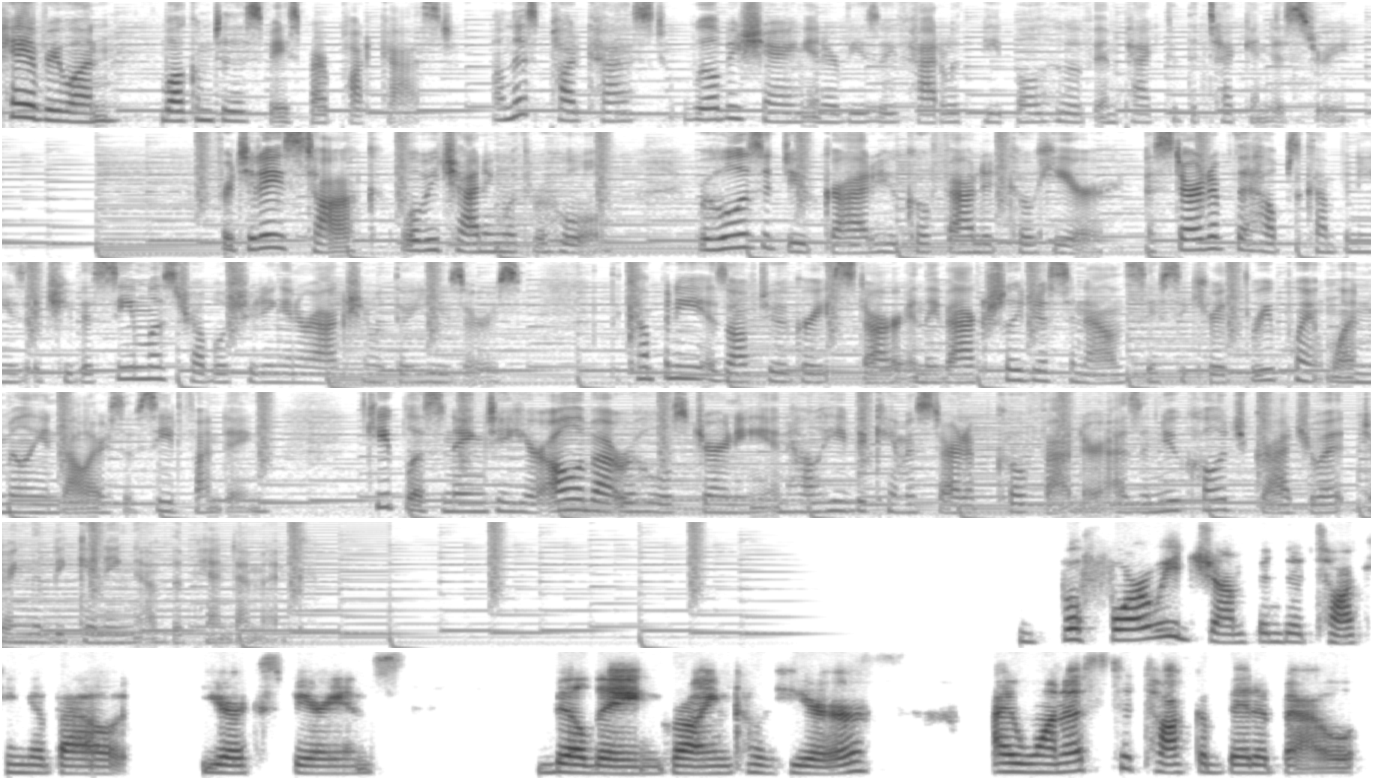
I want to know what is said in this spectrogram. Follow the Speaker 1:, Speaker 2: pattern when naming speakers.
Speaker 1: Hey everyone, welcome to the Spacebar podcast. On this podcast, we'll be sharing interviews we've had with people who have impacted the tech industry. For today's talk, we'll be chatting with Rahul. Rahul is a Duke grad who co founded Cohere, a startup that helps companies achieve a seamless troubleshooting interaction with their users. The company is off to a great start, and they've actually just announced they've secured $3.1 million of seed funding. Keep listening to hear all about Rahul's journey and how he became a startup co founder as a new college graduate during the beginning of the pandemic.
Speaker 2: Before we jump into talking about your experience building, growing Cohere, I want us to talk a bit about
